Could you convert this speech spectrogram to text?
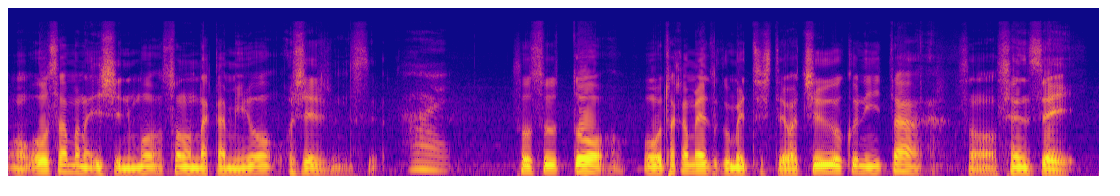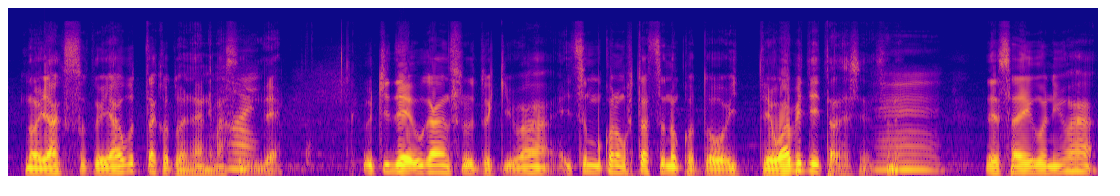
王様の医師にもその中身を教えるんですよ。はいそうするとお高宮特命としては中国にいたその先生の約束を破ったことになりますんで、うちで右岸する時はいつもこの2つのことを言って詫びていたらしいんですね。で最後には、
